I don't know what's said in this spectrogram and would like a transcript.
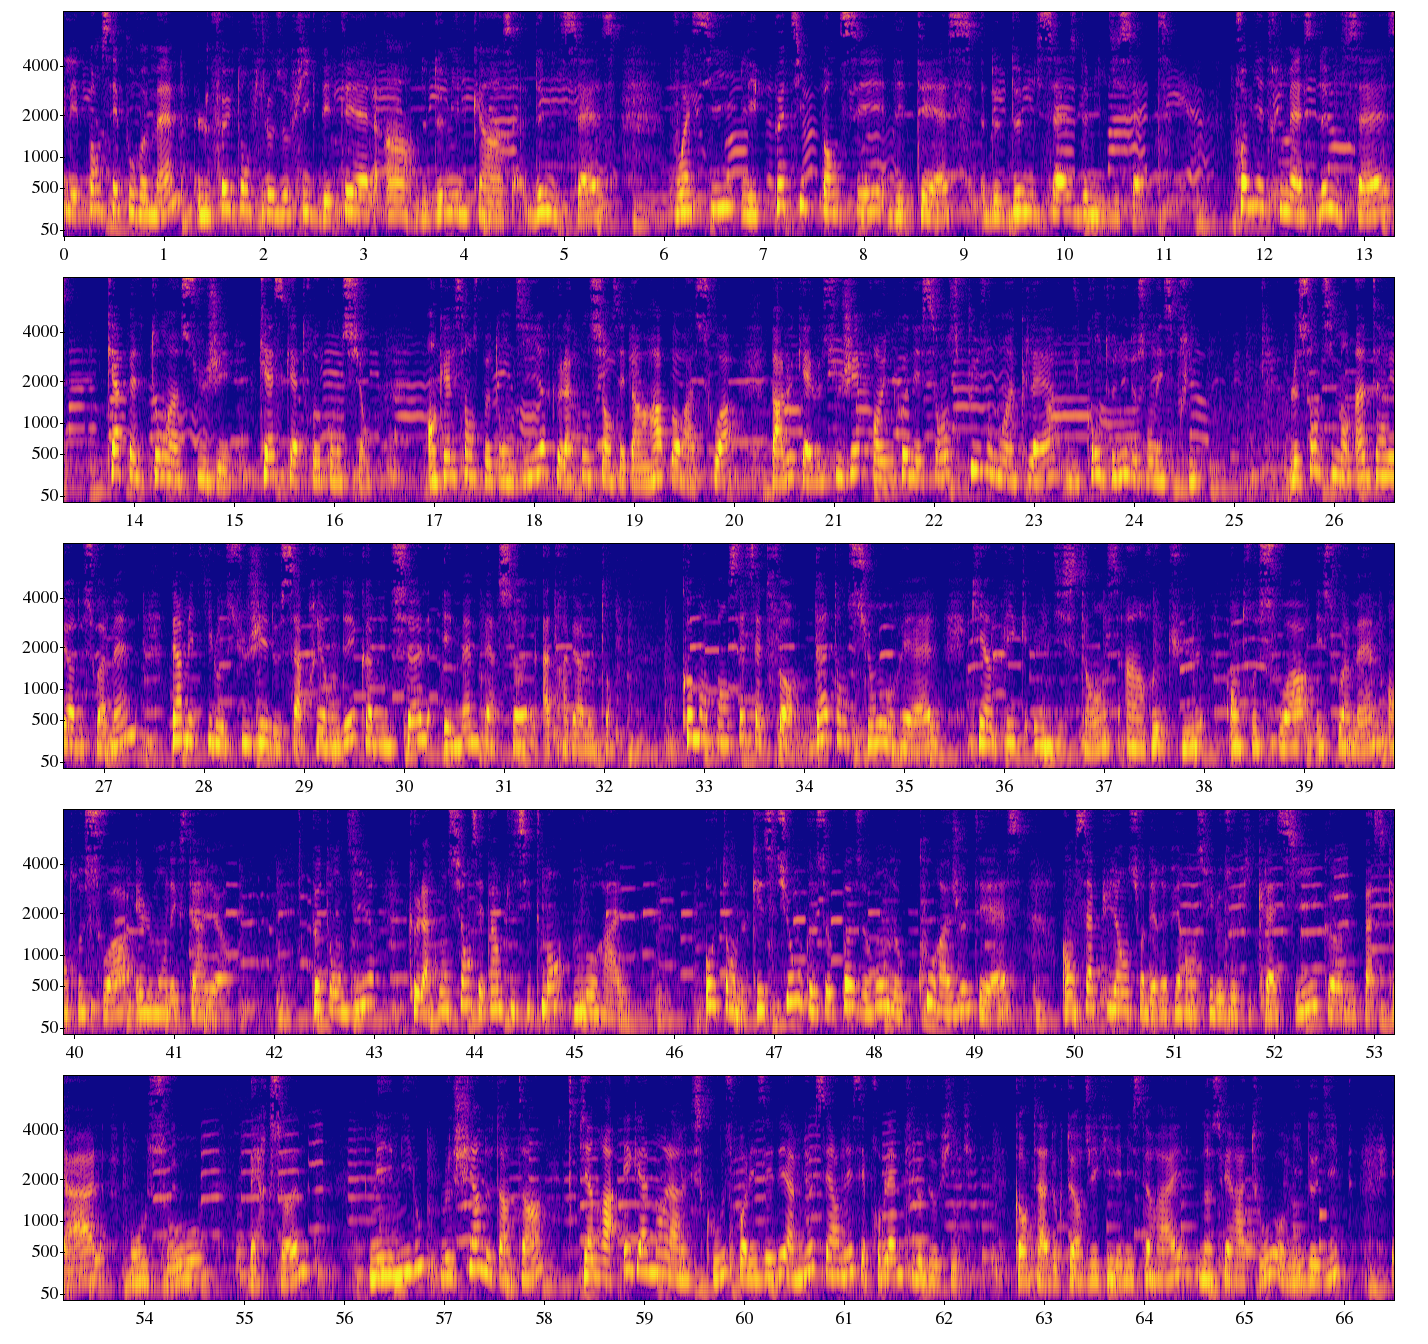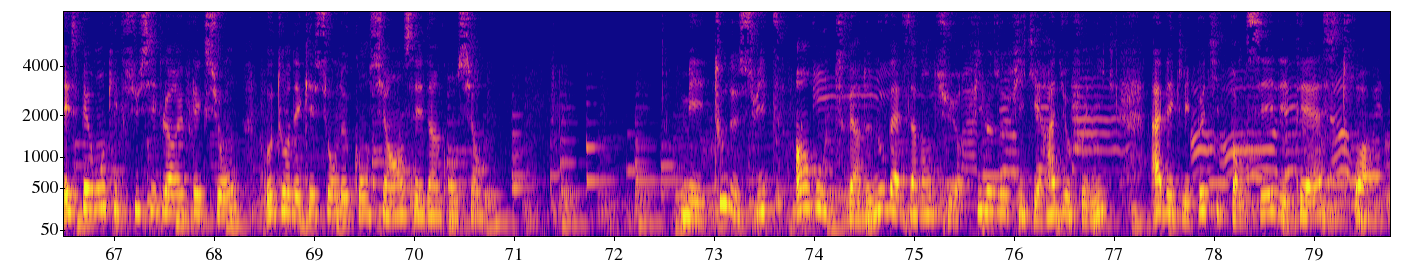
Les pensées pour eux-mêmes, le feuilleton philosophique des TL1 de 2015-2016, voici les petites pensées des TS de 2016-2017. Premier trimestre 2016, qu'appelle-t-on un sujet? Qu'est-ce qu'être conscient? En quel sens peut-on dire que la conscience est un rapport à soi par lequel le sujet prend une connaissance plus ou moins claire du contenu de son esprit? Le sentiment intérieur de soi-même permet-il au sujet de s'appréhender comme une seule et même personne à travers le temps? Comment penser cette forme d'attention au réel qui implique une distance, un recul entre soi et soi-même, entre soi et le monde extérieur? Peut-on dire que la conscience est implicitement morale? Autant de questions que se poseront nos courageux TS en s'appuyant sur des références philosophiques classiques comme Pascal, Rousseau, Bergson. Mais Milou, le chien de Tintin, viendra également à la rescousse pour les aider à mieux cerner ces problèmes philosophiques. Quant à Dr Jekyll et Mr Hyde, Nosferatu, au mythe d'Oedipe, espérons qu'ils suscitent leur réflexion autour des questions de conscience et d'inconscient. Mais tout de suite, en route vers de nouvelles aventures philosophiques et radiophoniques avec les petites pensées des TS3.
